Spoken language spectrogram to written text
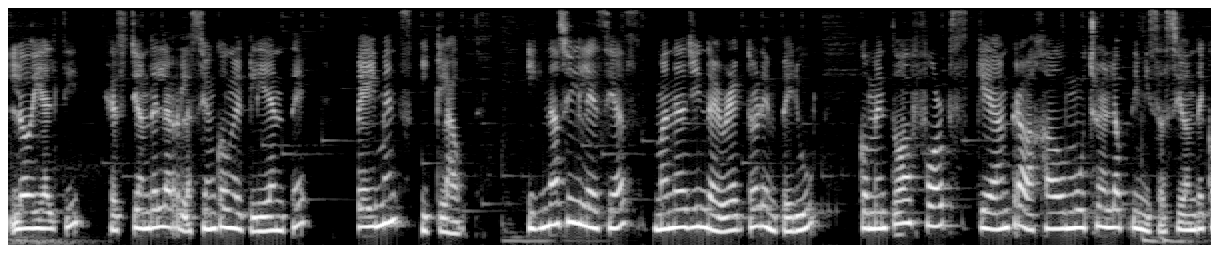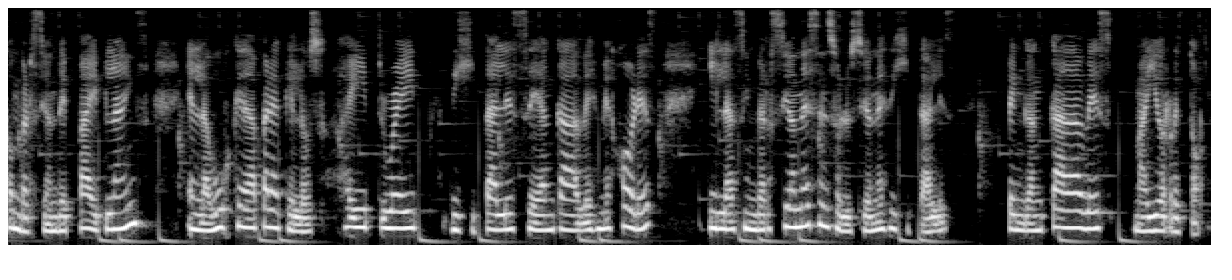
loyalty, gestión de la relación con el cliente, payments y cloud. Ignacio Iglesias, Managing Director en Perú, comentó a Forbes que han trabajado mucho en la optimización de conversión de pipelines, en la búsqueda para que los hit rate digitales sean cada vez mejores y las inversiones en soluciones digitales tengan cada vez mayor retorno.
